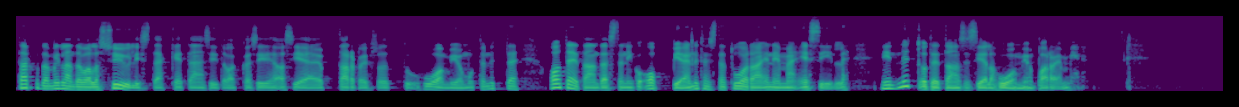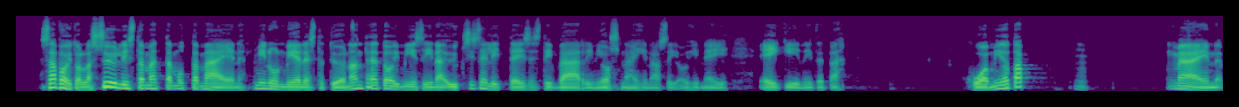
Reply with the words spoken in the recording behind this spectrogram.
tarkoita millään tavalla syyllistää ketään siitä, vaikka siihen asiaa ei ole tarpeeksi otettu huomioon, mutta nyt te otetaan tästä niin oppia ja nyt sitä tuodaan enemmän esille, niin nyt otetaan se siellä huomioon paremmin. Sä voit olla syyllistämättä, mutta mä en. Minun mielestä työnantaja toimii siinä yksiselitteisesti väärin, jos näihin asioihin ei, ei kiinnitetä huomiota. Mä en,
